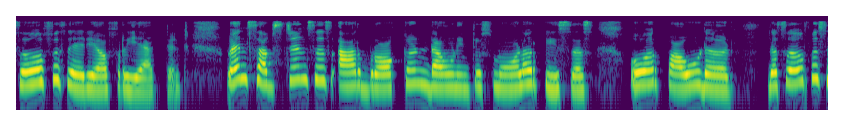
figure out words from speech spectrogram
surface area of reactant when substances are broken down into smaller pieces or powdered the surface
